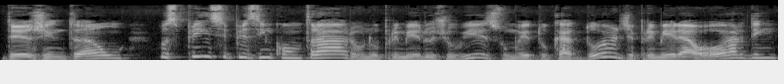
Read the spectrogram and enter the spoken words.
Desde então, os príncipes encontraram no primeiro juiz um educador de primeira ordem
